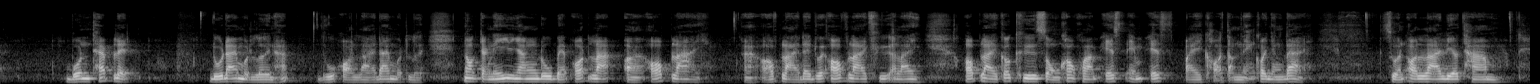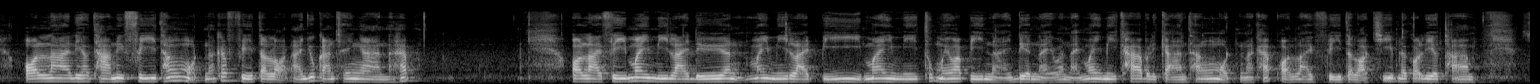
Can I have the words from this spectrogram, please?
บนแท็บเล็ตดูได้หมดเลยนะครับ ดูออนไลน์ได้หมดเลย นอกจากนี้ยังดูแบบออฟไลน์ออฟไลน์ออฟไลน์ได้ด้วยออฟไลน์คืออะไร ออฟไลน์ก็คือส่งข้อความ SMS ไปขอตำแหน่งก็ยังได้ ส่วนออนไลน์เรียลไทม์ออนไลน์เรียลไทม์นี่ฟรีทั้งหมดนะครับ ฟรีตลอดอายุการใช้งานนะครับ ออนไลน์ฟรีไม่มีรายเดือน ไม่มีรายปี ไม่มีทุกไม่ว่าปีไหนเดือนไหนวันไหน ไม่มีค่าบริการทั้งหมดนะครับ ออนไลน์ฟรีตลอดชีพแล้วก็เรียลไทม์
